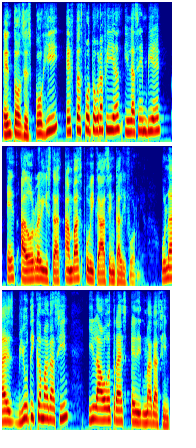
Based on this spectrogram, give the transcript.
Entonces, cogí estas fotografías y las envié a dos revistas, ambas ubicadas en California. Una es Beautica Magazine y la otra es Edit Magazine.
